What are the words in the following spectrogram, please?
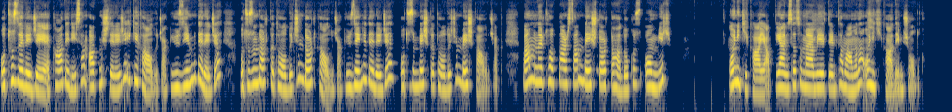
30 dereceye K dediysem 60 derece 2K olacak. 120 derece 30'un 4 katı olduğu için 4K olacak. 150 derece 30'un 5 katı olduğu için 5K olacak. Ben bunları toplarsam 5, 4 daha 9, 11, 12K yaptı. Yani satılmayan biletlerin tamamına 12K demiş olduk.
